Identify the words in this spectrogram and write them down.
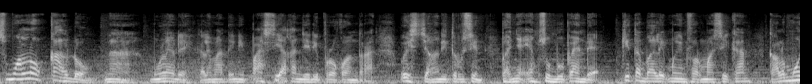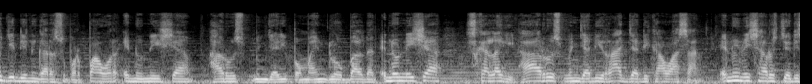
semua lokal dong. Nah, mulai deh kalimat ini pasti akan jadi pro kontra. Wes jangan diterusin, banyak yang sumbu pendek. Kita balik menginformasikan, kalau mau jadi negara superpower, Indonesia harus menjadi pemain global dan Indonesia sekali lagi harus menjadi raja di kawasan. Indonesia harus jadi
